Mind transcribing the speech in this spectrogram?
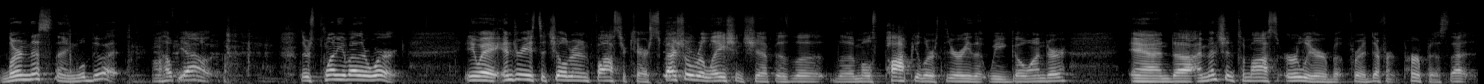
Learn this thing. We'll do it. I'll help you out. There's plenty of other work." Anyway, injuries to children in foster care. Special relationship is the, the most popular theory that we go under. And uh, I mentioned Tamas earlier, but for a different purpose. That,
